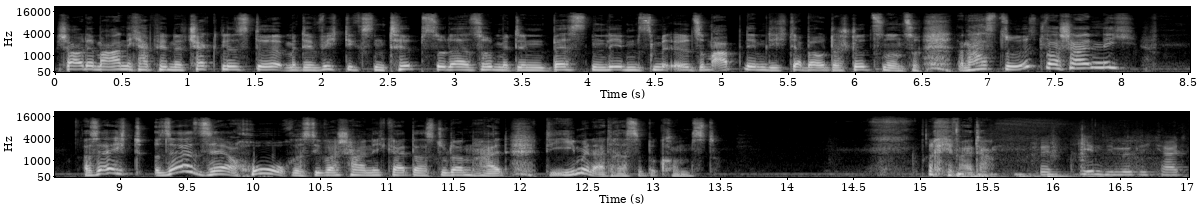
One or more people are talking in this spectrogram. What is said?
schau dir mal an, ich habe hier eine Checkliste mit den wichtigsten Tipps oder so, mit den besten Lebensmitteln zum Abnehmen, die dich dabei unterstützen und so. Dann hast du höchstwahrscheinlich also echt sehr, sehr hoch ist die Wahrscheinlichkeit, dass du dann halt die E-Mail-Adresse bekommst. Okay, weiter. Geben die Möglichkeit,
